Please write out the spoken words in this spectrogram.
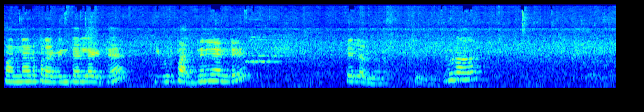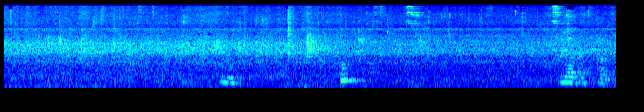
కొన్నాడు ప్రవీణ్ తల్లి అయితే. ఇప్పుడు పద్మిని అండి. పిల్లలు నువ్వు రాలా ఇలా పెట్టాలి.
